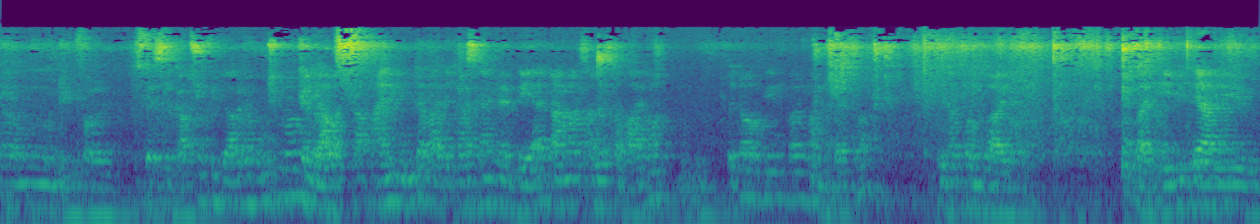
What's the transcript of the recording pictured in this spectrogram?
Ähm, in dem Fall. Das Festival gab es schon viele Jahre, vermute ich mal. Genau, es gab einige Mitarbeiter, ich weiß gar nicht mehr, wer damals alles dabei war. Dritter auf jeden Fall, meine Schwester. Die hat schon seit, seit ewig Ja. irgendwie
